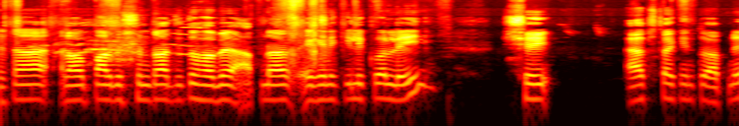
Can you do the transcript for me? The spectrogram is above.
এটা অ্যালাউ পারমিশনটা দিতে হবে। আপনার এখানে ক্লিক করলেই সেই অ্যাপসটা কিন্তু আপনি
